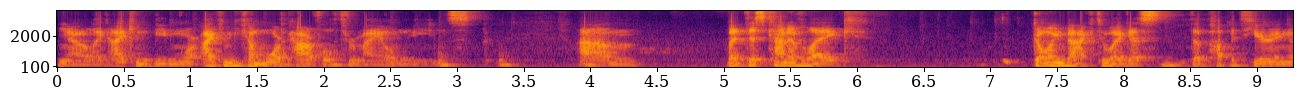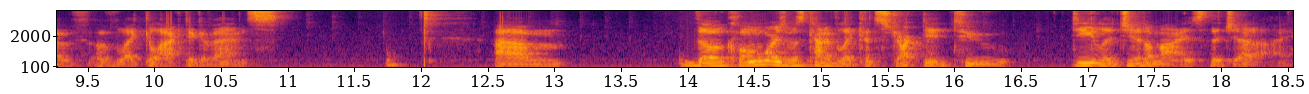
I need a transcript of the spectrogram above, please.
You know, like I can be more, I can become more powerful through my own means. Um, but this kind of like going back to, I guess, the puppeteering of of like galactic events. Um, the Clone Wars was kind of like constructed to delegitimize the Jedi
